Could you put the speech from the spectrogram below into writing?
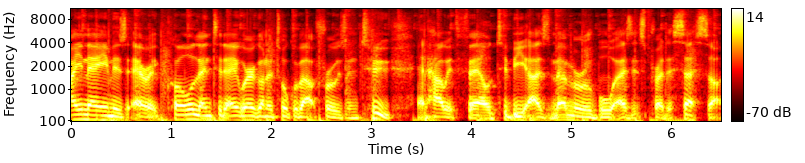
my name is Eric Cole and today we're going to talk about Frozen 2 and how it failed to be as memorable as its predecessor.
